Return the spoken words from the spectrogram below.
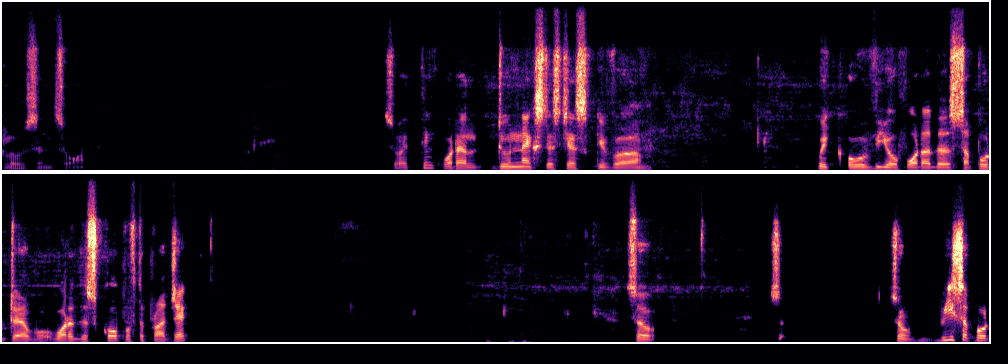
close and so on. Okay. So I think what I'll do next is just give a quick overview of what are the support, uh, what are the scope of the project. So, so, so we support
